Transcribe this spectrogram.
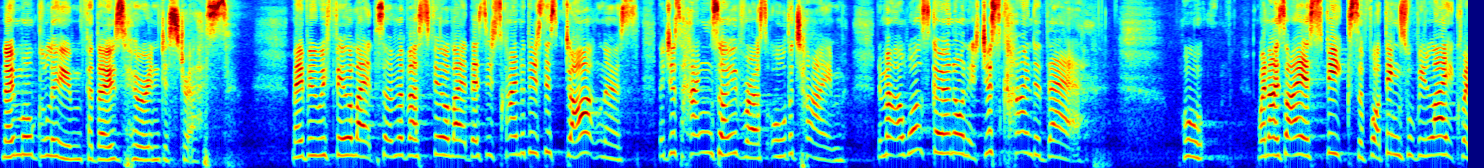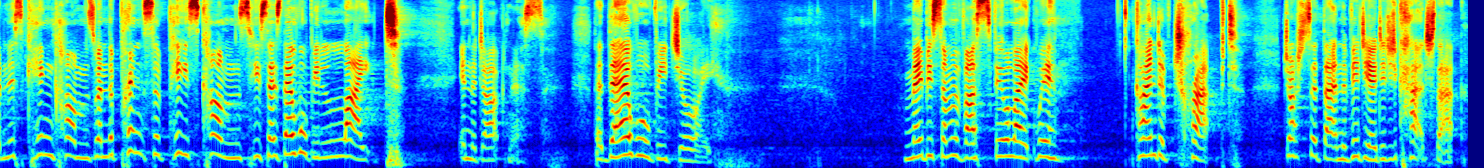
no more gloom for those who are in distress. Maybe we feel like some of us feel like there's this kind of there's this darkness that just hangs over us all the time. No matter what's going on, it's just kind of there. Well, when Isaiah speaks of what things will be like when this king comes, when the Prince of Peace comes, he says there will be light in the darkness, that there will be joy. Maybe some of us feel like we're kind of trapped. Josh said that in the video. Did you catch that?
